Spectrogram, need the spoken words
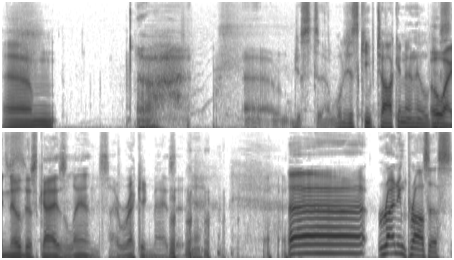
Um. uh, uh, just uh, we'll just keep talking and he'll. Oh, I know this guy's lens. I recognize it. Uh, writing process.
